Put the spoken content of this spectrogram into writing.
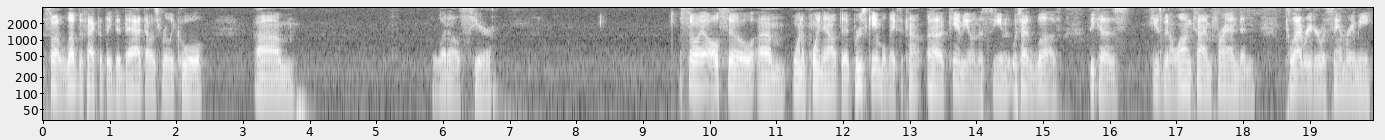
so I love the fact that they did that. That was really cool. Um, what else here? So I also um, want to point out that Bruce Campbell makes a com- uh, cameo in this scene, which I love because he's been a longtime friend and collaborator with Sam Raimi,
